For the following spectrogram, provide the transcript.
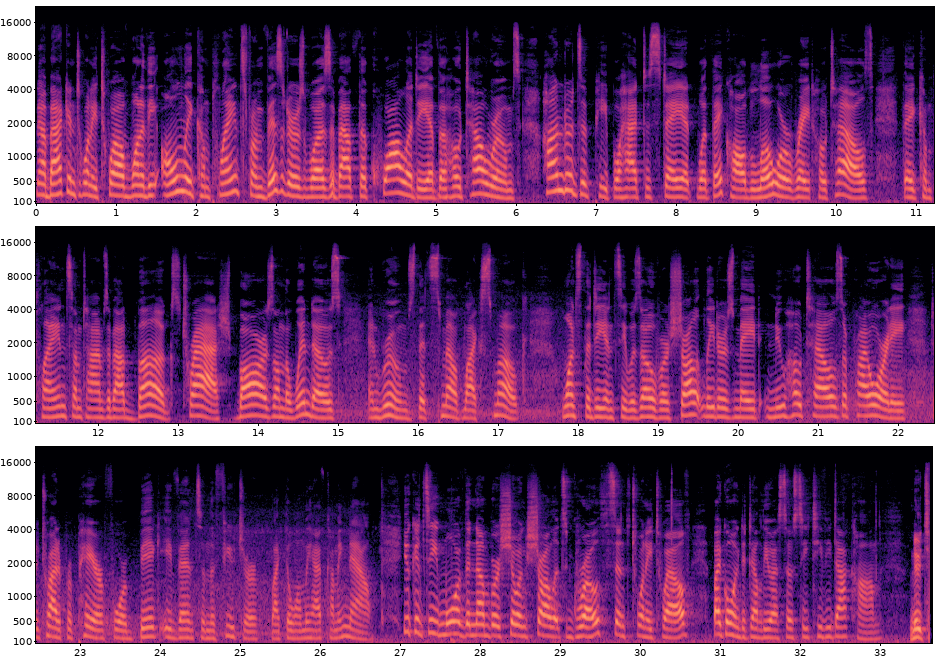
Now, back in 2012, one of the only complaints from visitors was about the quality of the hotel rooms. Hundreds of people had to stay at what they called lower rate hotels. They complained sometimes about bugs, trash, bars on the windows, and rooms that smelled like smoke. Once the DNC was over, Charlotte leaders made new hotels a priority to try to prepare for big events in the future, like the one we have coming now. You can see more of the numbers showing Charlotte's growth since 2012 by going to WSOCTV.com. New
